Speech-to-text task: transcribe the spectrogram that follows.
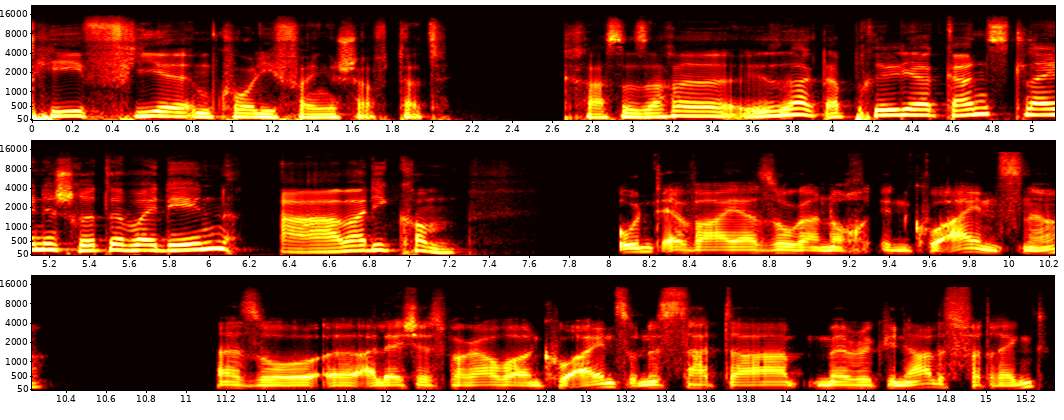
P4 im Qualifying geschafft hat. Krasse Sache. Wie gesagt, Aprilia ganz kleine Schritte bei denen, aber die kommen. Und er war ja sogar noch in Q1, ne? Also äh, Aleix Espargaro war in Q1 und es hat da Maverick Vinales verdrängt.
